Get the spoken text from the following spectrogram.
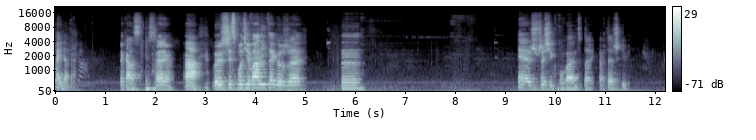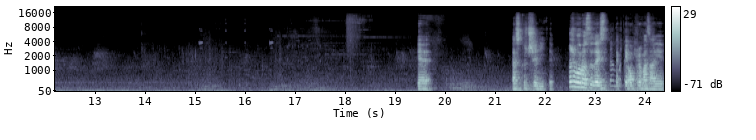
No i dobra. Taka serio? A, bo już się spodziewali tego, że. Yy... Nie, już wcześniej kupowałem tutaj apteczki. się zaskoczyli tym. Może po prostu to jest takie oprowadzanie.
